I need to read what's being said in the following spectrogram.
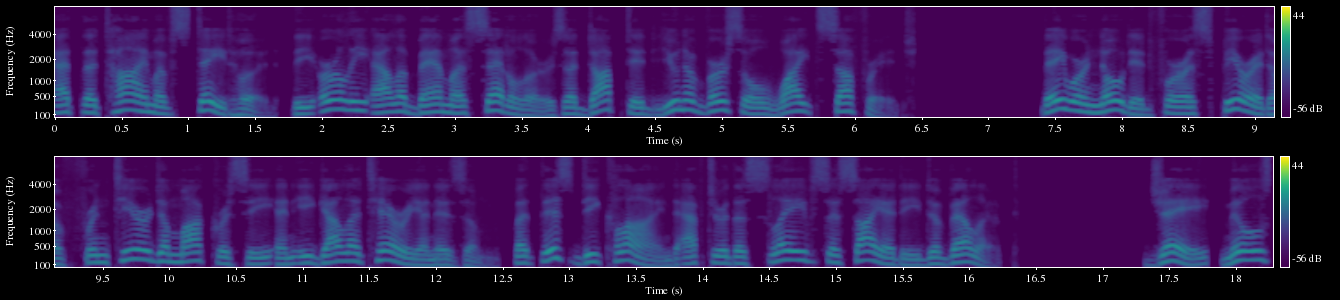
At the time of statehood, the early Alabama settlers adopted universal white suffrage, they were noted for a spirit of frontier democracy and egalitarianism, but this declined after the slave society developed. J. Mills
